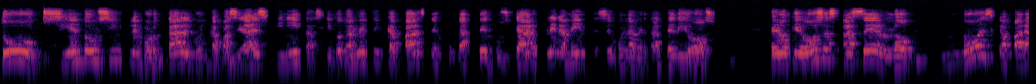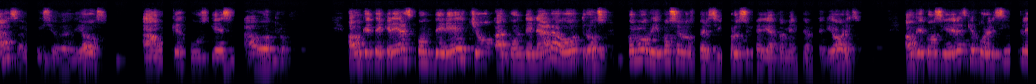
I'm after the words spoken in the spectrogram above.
Tú, siendo un simple mortal con capacidades finitas y totalmente incapaz de, de juzgar plenamente según la verdad de Dios, pero que osas hacerlo, no escaparás al juicio de Dios, aunque juzgues a otro. aunque te creas con derecho a condenar a otros, como vimos en los versículos inmediatamente anteriores. Aunque consideres que por el simple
